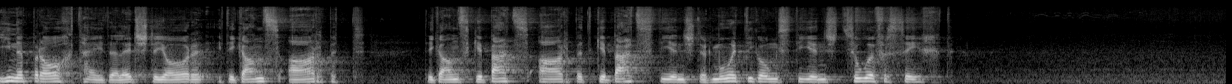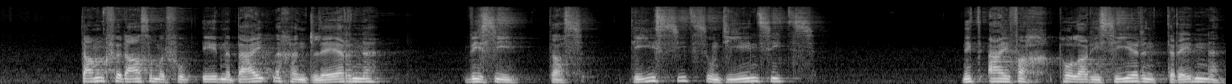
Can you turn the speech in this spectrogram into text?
eingebracht haben in den letzten Jahren in die ganze Arbeit, die ganze Gebetsarbeit, Gebetsdienst, Ermutigungsdienst, Zuversicht. Dank für das, was wir von ihren beiden lernen können, wie sie das diesseits und jenseits nicht einfach polarisieren, trennen.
